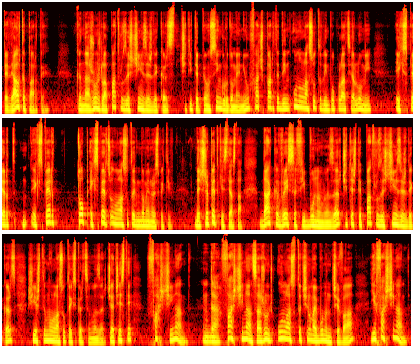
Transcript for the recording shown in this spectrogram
Pe de altă parte, când ajungi la 40-50 de cărți citite pe un singur domeniu, faci parte din 1% din populația lumii expert, expert top experți 1% din domeniul respectiv. Deci repet chestia asta. Dacă vrei să fii bun în vânzări, citește 40-50 de cărți și ești 1% experți în vânzări. Ceea ce este fascinant. Da. Fascinant. Să ajungi 1% cel mai bun în ceva e fascinant.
